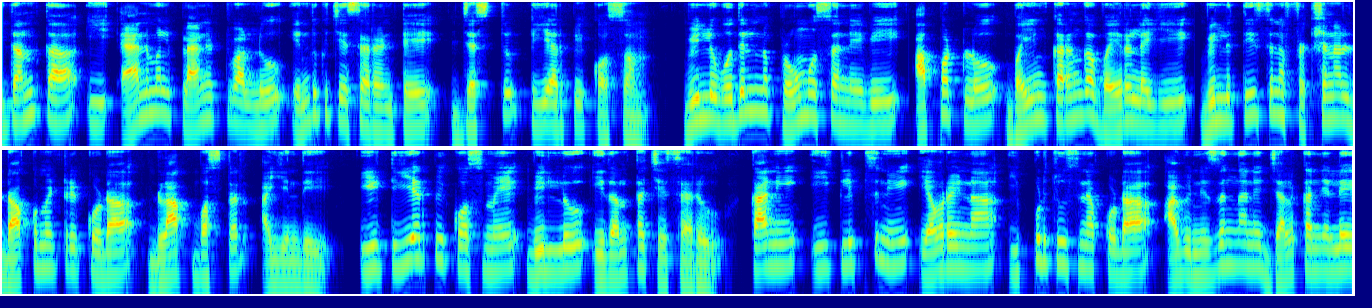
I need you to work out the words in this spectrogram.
ఇదంతా ఈ యానిమల్ ప్లానెట్ వాళ్ళు ఎందుకు చేశారంటే జస్ట్ టీఆర్పీ కోసం. వీళ్ళు వదిలిన ప్రోమోస్ అనేవి అప్పట్లో భయంకరంగా వైరల్ అయ్యి వీళ్ళు తీసిన ఫిక్షనల్ డాక్యుమెంటరీ కూడా బ్లాక్ బస్టర్ అయ్యింది. ఈ టీఆర్పీ కోసమే వీళ్ళు ఇదంతా చేశారు. కానీ ఈ క్లిప్స్ని ఎవరైనా ఇప్పుడు చూసినా కూడా అవి నిజంగానే జలకన్యలే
